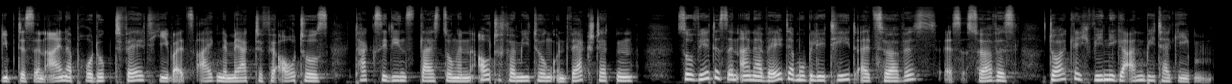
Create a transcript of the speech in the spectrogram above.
Gibt es in einer Produktwelt jeweils eigene Märkte für Autos, Taxidienstleistungen, Autovermietung und Werkstätten, so wird es in einer Welt der Mobilität als Service, as a Service, deutlich weniger Anbieter geben.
